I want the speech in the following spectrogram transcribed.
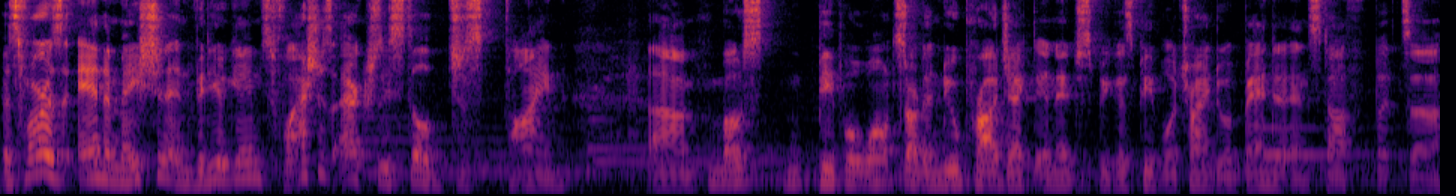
as far as animation and video games, Flash is actually still just fine. Um, most people won't start a new project in it just because people are trying to abandon it and stuff, but uh,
